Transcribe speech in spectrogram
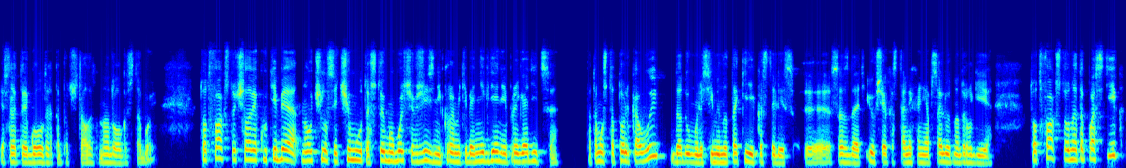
Если ты Голдерта почитал, это надолго с тобой. Тот факт, что человек у тебя научился чему-то, что ему больше в жизни, кроме тебя, нигде не пригодится, потому что только вы додумались именно такие костыли э, создать, и у всех остальных они абсолютно другие. Тот факт, что он это постиг,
